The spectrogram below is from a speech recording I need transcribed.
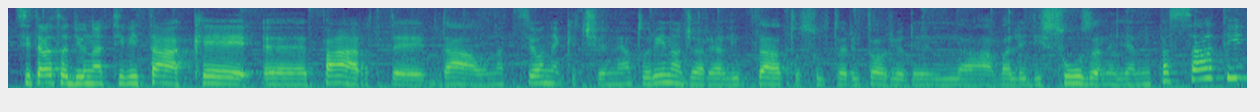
Si tratta di un'attività che eh, parte da un'azione che CNA Torino ha già realizzato sul territorio della Valle di Susa negli anni passati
